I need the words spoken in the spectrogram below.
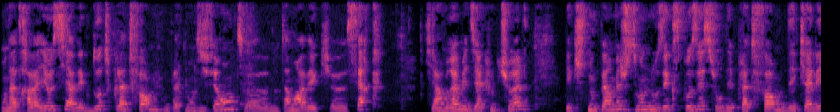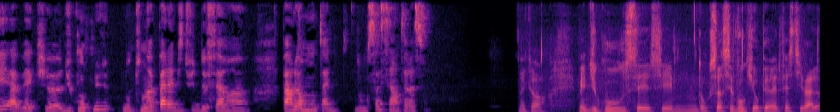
on a travaillé aussi avec d'autres plateformes complètement différentes, euh, notamment avec euh, Cercle, qui est un vrai média culturel et qui nous permet justement de nous exposer sur des plateformes décalées avec euh, du contenu dont on n'a pas l'habitude de faire parler en montagne. Donc ça, c'est intéressant. D'accord. Mais du coup, c'est donc ça, c'est vous qui opérez le festival?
